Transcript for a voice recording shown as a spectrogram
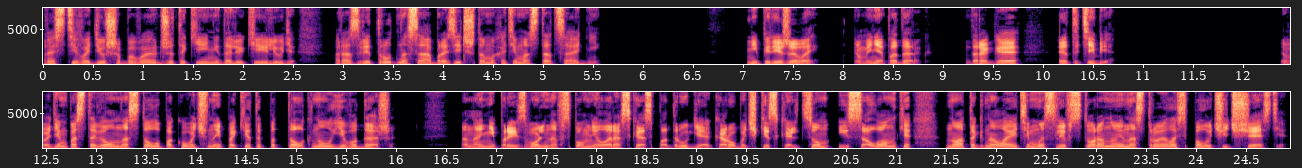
«Прости, Вадюша, бывают же такие недалекие люди. Разве трудно сообразить, что мы хотим остаться одни?» «Не переживай, у меня подарок. Дорогая, это тебе». Вадим поставил на стол упаковочный пакет и подтолкнул его Даше. Она непроизвольно вспомнила рассказ подруги о коробочке с кольцом и салонке, но отогнала эти мысли в сторону и настроилась получить счастье.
